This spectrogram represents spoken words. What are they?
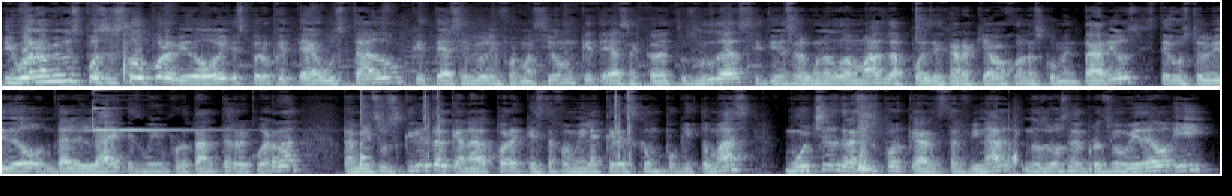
Y bueno amigos, pues es todo por el video de hoy. Espero que te haya gustado, que te haya servido la información, que te haya sacado de tus dudas. Si tienes alguna duda más, la puedes dejar aquí abajo en los comentarios. Si te gustó el video, dale like, es muy importante, recuerda. También suscríbete al canal para que esta familia crezca un poquito más. Muchas gracias por quedarte hasta el final. Nos vemos en el próximo video y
